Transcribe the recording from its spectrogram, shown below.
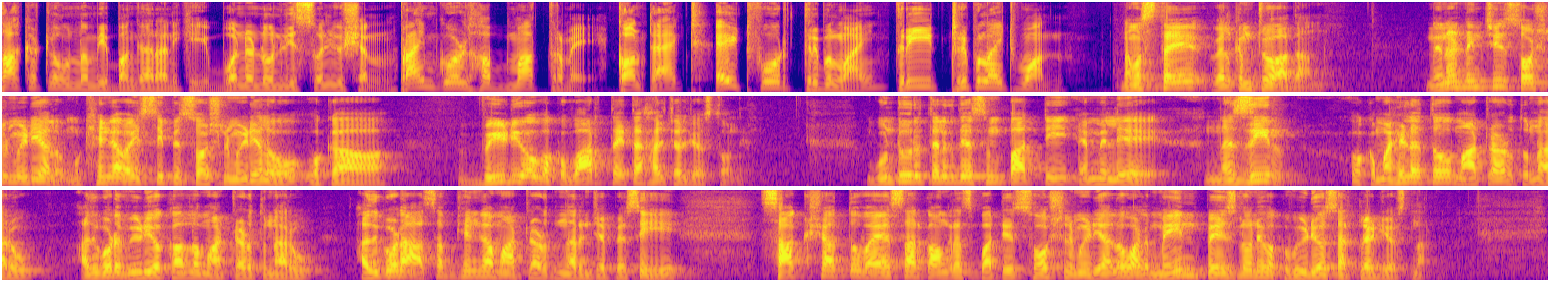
తాకట్లో ఉన్న మీ బంగారానికి one and only solution prime gold hub మాత్రమే. Contact eight four triple nine three triple eight one నమస్తే వెల్కమ్ టు ఆదాన్ నిన్నటి నుంచి సోషల్ మీడియాలో ముఖ్యంగా వైసీపీ సోషల్ మీడియాలో ఒక వీడియో ఒక వార్త అయితే హల్చల్ చేస్తోంది. గుంటూరు తెలుగుదేశం పార్టీ ఎమ్మెల్యే నజీర్ ఒక మహిళతో మాట్లాడుతున్నారు. అది కూడా వీడియో కాల్లో మాట్లాడుతున్నారు. అది కూడా అసభ్యంగా మాట్లాడుతున్నారని చెప్పేసి సాక్షాత్తు వైఎస్ఆర్ కాంగ్రెస్ పార్టీ సోషల్ మీడియాలో వాళ్ళ మెయిన్ పేజ్లోనే ఒక వీడియో సర్క్యులేట్ చేస్తున్నారు.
